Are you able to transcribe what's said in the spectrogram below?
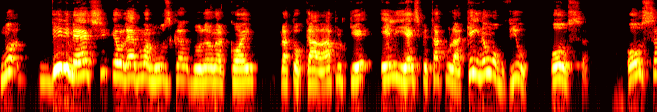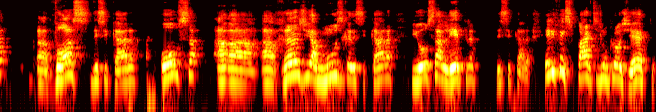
no, vira e mexe, eu levo uma música do Leonard Cohen para tocar lá, porque ele é espetacular. Quem não ouviu, ouça ouça a voz desse cara, ouça a, a, a arranjo e a música desse cara e ouça a letra desse cara. Ele fez parte de um projeto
